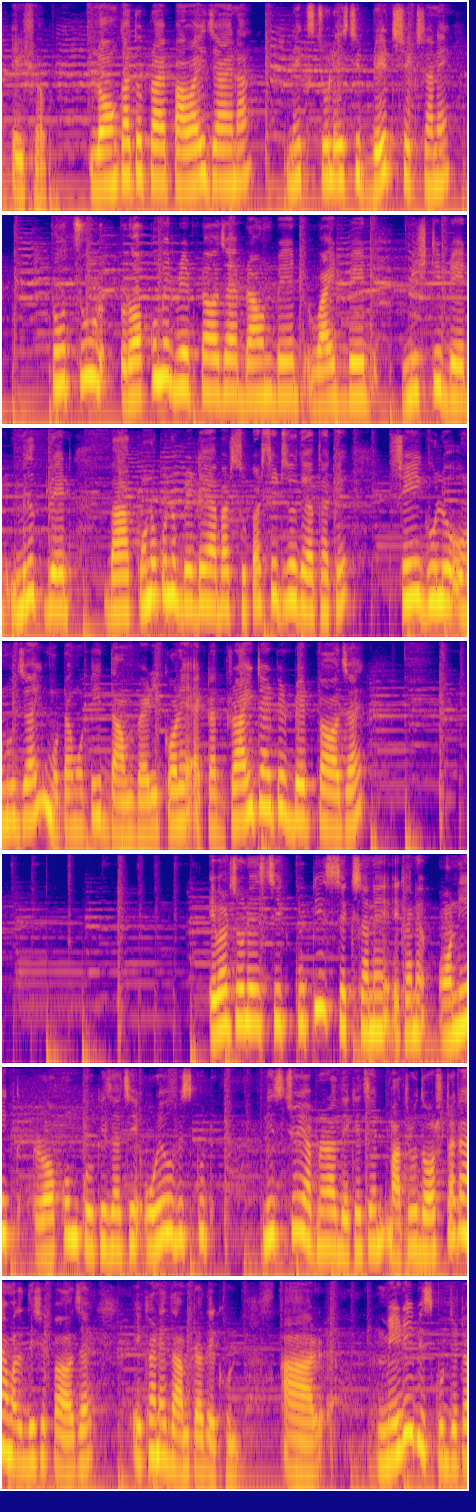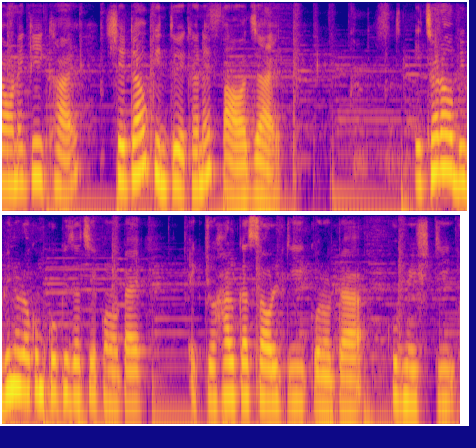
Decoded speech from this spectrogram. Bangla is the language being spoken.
এইসব। লঙ্কা তো প্রায় পাওয়াই যায় না। নেক্সট চলে এসেছি ব্রেড সেকশানে প্রচুর রকমের ব্রেড পাওয়া যায় ব্রাউন ব্রেড হোয়াইট ব্রেড মিষ্টি ব্রেড মিল্ক ব্রেড বা কোনো কোনো ব্রেডে আবার সুপার সিডসও দেওয়া থাকে। সেইগুলো অনুযায়ী মোটামুটি দাম ভ্যারি করে। একটা ড্রাই টাইপের ব্রেড পাওয়া যায়। এবার চলে এসেছি কুকিজ সেকশানে এখানে অনেক রকম কুকিজ আছে। ওরেও বিস্কুট নিশ্চয়ই আপনারা দেখেছেন। মাত্র দশ টাকায় আমাদের দেশে পাওয়া যায়। এখানে দামটা দেখুন। আর মেরি বিস্কুট যেটা অনেকেই খায় সেটাও কিন্তু এখানে পাওয়া যায়। এছাড়াও বিভিন্ন রকম কুকিজ আছে, কোনোটায় একটু হালকা সল্টি কোনোটা খুব মিষ্টি।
